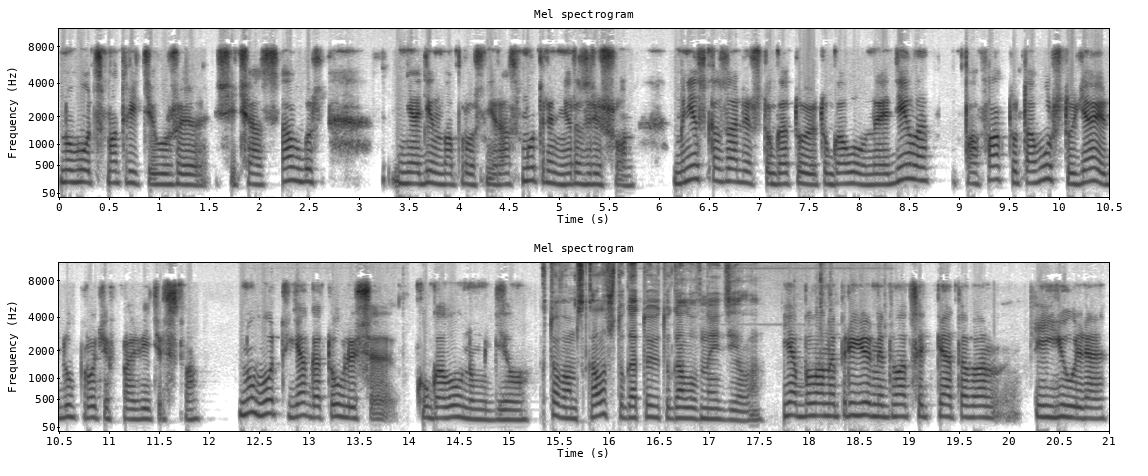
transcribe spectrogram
Ну вот, смотрите, уже сейчас август, ни один вопрос не рассмотрен, не разрешен. Мне сказали, что готовят уголовное дело по факту того, что я иду против правительства. Ну вот, я готовлюсь к уголовному делу. Кто вам сказал, что готовит уголовное дело? Я была на приеме 25 июля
